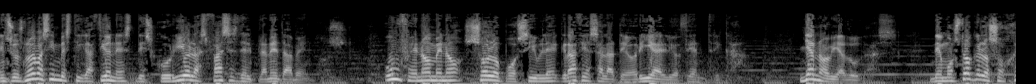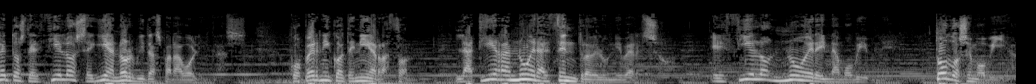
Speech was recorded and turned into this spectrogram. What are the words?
En sus nuevas investigaciones descubrió las fases del planeta Venus, un fenómeno solo posible gracias a la teoría heliocéntrica. Ya no había dudas. Demostró que los objetos del cielo seguían órbitas parabólicas. Copérnico tenía razón. La Tierra no era el centro del universo. El cielo no era inamovible. Todo se movía.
